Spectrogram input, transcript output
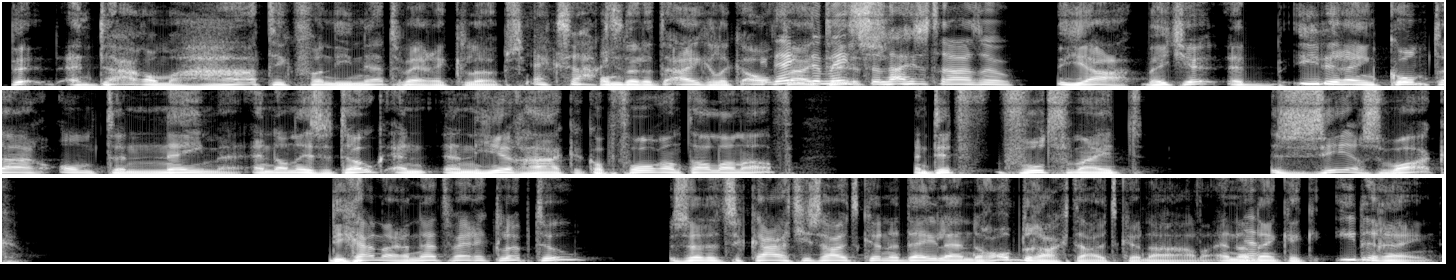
de, en daarom haat ik van die netwerkclubs. Exact. Omdat het eigenlijk altijd Ik denk de meeste luisteraars ook. Ja, weet je, het, iedereen komt daar om te nemen. En dan is het ook, en, en hier haak ik op voorhand al aan af. En dit voelt voor mij het zeer zwak. Die gaan naar een netwerkclub toe, zodat ze kaartjes uit kunnen delen en er opdrachten uit kunnen halen. En dan denk ik, iedereen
